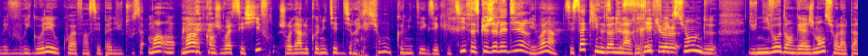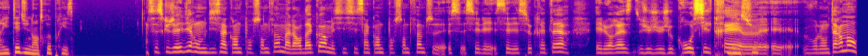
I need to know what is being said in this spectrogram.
Mais vous rigolez ou quoi? Enfin c'est pas du tout ça. Moi, en- moi quand je vois ces chiffres, je regarde le comité de direction, le comité exécutif. C'est ce que j'allais dire. Et voilà, c'est ça qui me donne la que- réflexion de, du niveau d'engagement sur la parité d'une entreprise. C'est ce que j'allais dire, on me dit 50% de femmes, alors d'accord, mais si c'est 50% de femmes, c'est les, secrétaires et le reste, je, grossis le trait euh, et- volontairement.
